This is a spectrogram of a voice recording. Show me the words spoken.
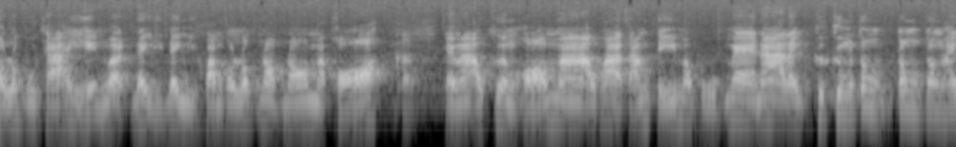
เคารพบูชาให้เห็นว่าได้ได้มีความเคารพนอบน้อมมาขอครับ ใช่ไหมเอาเครื่องหอมมาเอาผ้าสามสีมาผูกแม่นะอะไรคือคือมันต้องต้องต้องให้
